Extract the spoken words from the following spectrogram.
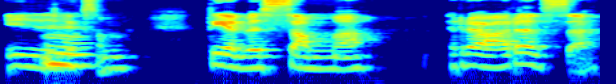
i Mm. liksom delvis samma rörelse.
